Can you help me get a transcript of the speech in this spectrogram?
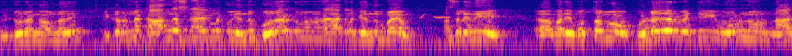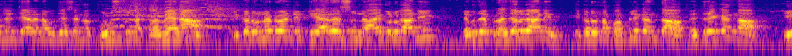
విడ్డూరంగా ఉన్నది. ఇక్కడ ఉన్న కాంగ్రెస్ నాయకులకు ఎందుకు గోదావరిలో ఉన్న నాయకులకు ఎందుకు భయం? అసలు ఇది మరి మొత్తము బుల్డోజర్ పెట్టి ఈ ఊరును నాశనం చేయాలనే ఉద్దేశంగా కూలుస్తున్న క్రమేణా ఇక్కడ ఉన్నటువంటి టీఆర్ఎస్ నాయకులు కానీ లేకపోతే ప్రజలు కానీ ఇక్కడ ఉన్న పబ్లిక్ అంతా వ్యతిరేకంగా ఈ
